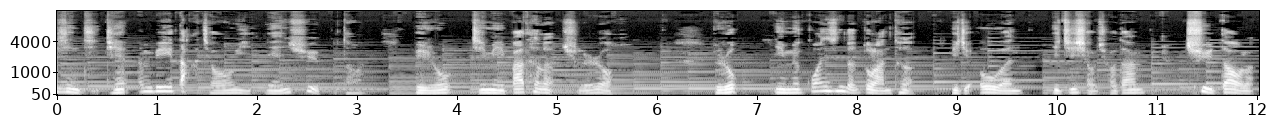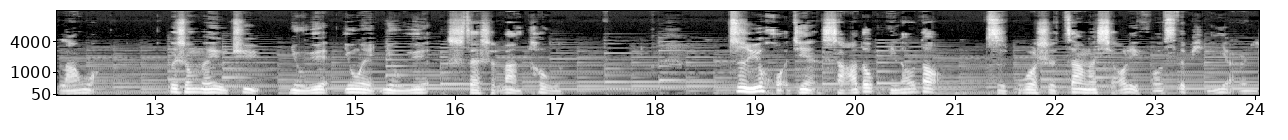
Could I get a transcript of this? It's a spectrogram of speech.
近几天 NBA 大交易连续不断，比如吉米巴特勒去了热火，比如你们关心的杜兰特以及欧文以及小乔丹去到了篮网，为什么没有去纽约？因为纽约实在是烂透了。至于火箭，啥都没捞到，只不过是占了小李佛斯的便宜而已。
